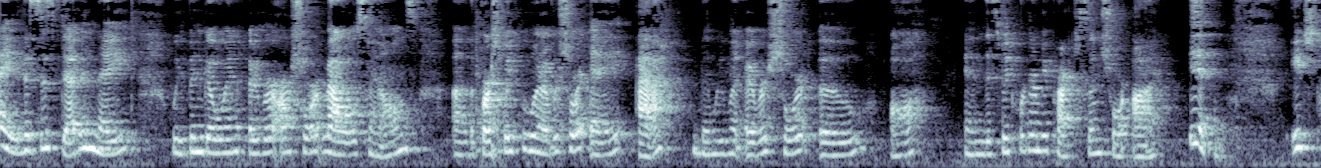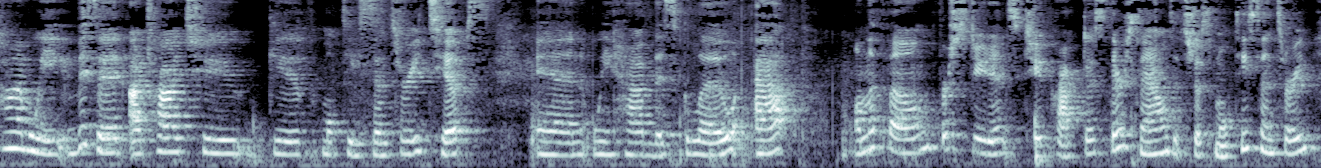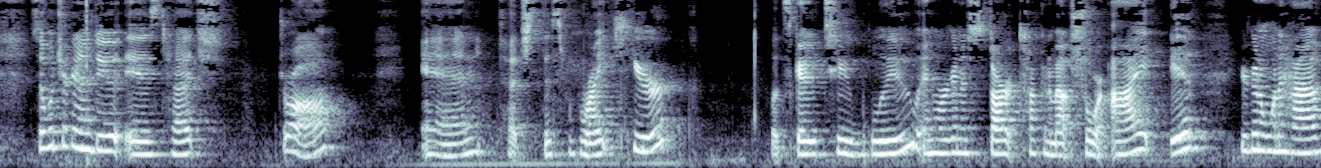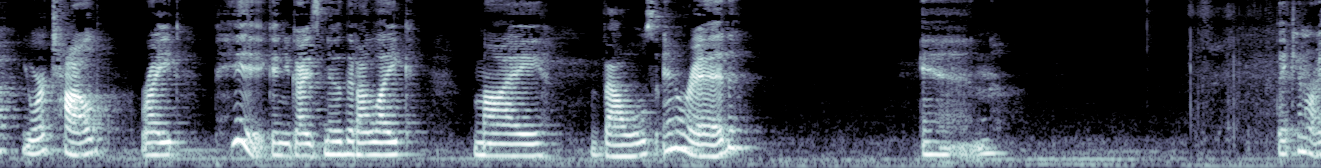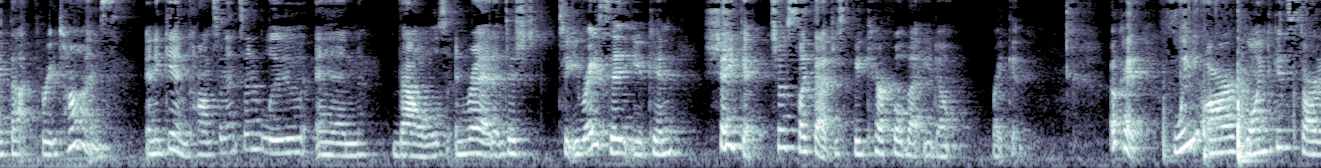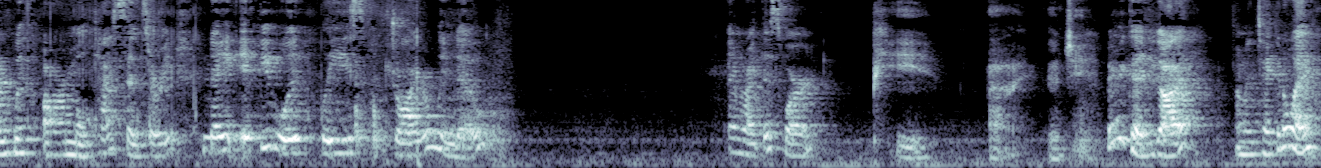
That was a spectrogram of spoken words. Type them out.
Hey, this is Deb and Nate. We've been going over our short vowel sounds. Uh, the first week we went over short A, ah, then we went over short O, ah, and this week we're gonna be practicing short I, I. Each time we visit, I try to give multi-sensory tips and we have this Glow app on the phone for students to practice their sounds. It's just multi-sensory. So what you're gonna do is touch draw and touch this right here. Let's go to blue and we're gonna start talking about short I. If you're gonna wanna have your child write pig. And you guys know that I like my vowels in red. And they can write that three times. And again, consonants in blue and vowels in red. And just to erase it, you can shake it just like that. Just be careful that you don't break it. Okay, we are going to get started with our multisensory. Nate, if you would, please draw your window and write this word. P-I-N-G. Very good, you got it. I'm gonna take it away.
